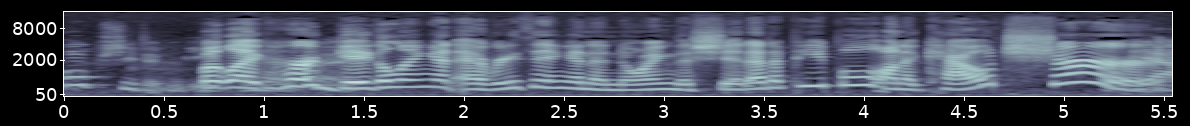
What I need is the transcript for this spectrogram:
I hope she didn't. Eat but like her thing. giggling at everything and annoying the shit out of people on a couch sure Yeah,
